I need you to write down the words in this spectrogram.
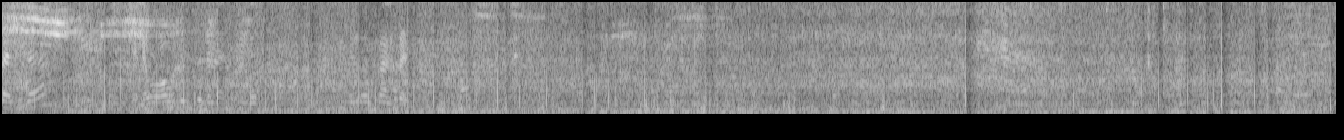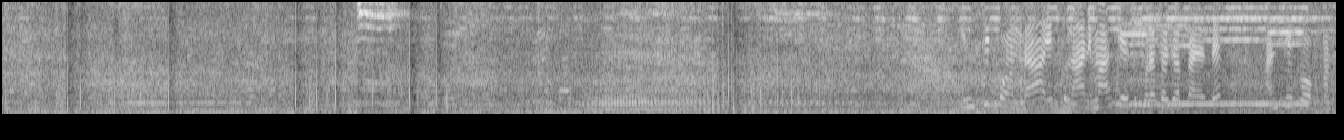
ಬಸ್ ಕೆಲವು ಒಂದು ಲೋಕಲ್ ಬಸ್ ಇಂಚಿಕೊಂಡ ಇಕ್ಕುಲಾನಿ ಮಾರ್ಕೆಟ್ ಪೂರ ತಜಪಾಯತೆ ಅಂಚಿ ಪೋಪನ್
